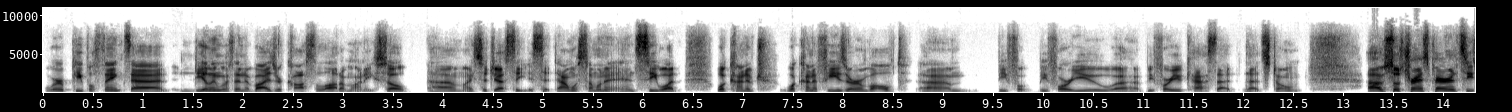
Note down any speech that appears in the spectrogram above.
where people think that dealing with an advisor costs a lot of money. So um, I suggest that you sit down with someone and see what what kind of what kind of fees are involved. Um, before before you uh, before you cast that that stone. Uh, so transparency.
